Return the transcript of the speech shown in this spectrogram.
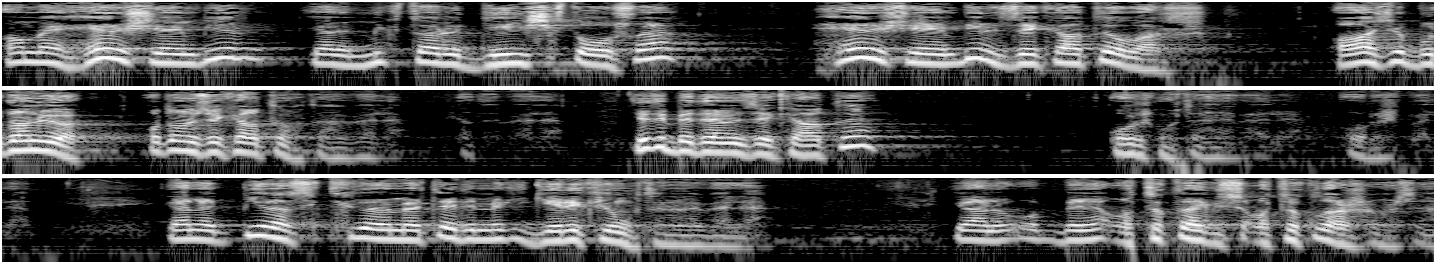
Ama her şeyin bir yani miktarı değişik de olsa her şeyin bir zekatı var. Ağacı budanıyor. O da onun zekatı muhtemelen böyle. Böyle. Nedir bedenin zekatı? Oruç muhtemelen böyle. Oruç böyle. Yani biraz kilo vermekte edinmek gerekiyor muhtemelen böyle. Yani o beni atıklar gitsin, atıklar mesela.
